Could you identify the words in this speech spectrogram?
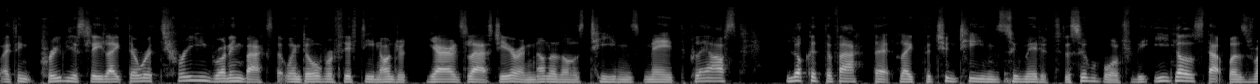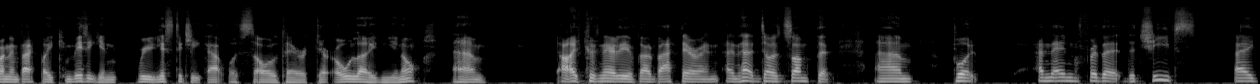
I think previously. Like there were three running backs that went over fifteen hundred yards last year, and none of those teams made the playoffs look at the fact that like the two teams who made it to the Super Bowl for the Eagles, that was running back by committee, and realistically, that was all their their O line. You know, um, I could nearly have gone back there and and had done something. Um, but and then for the the Chiefs, I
